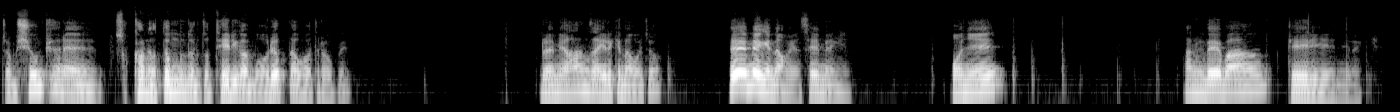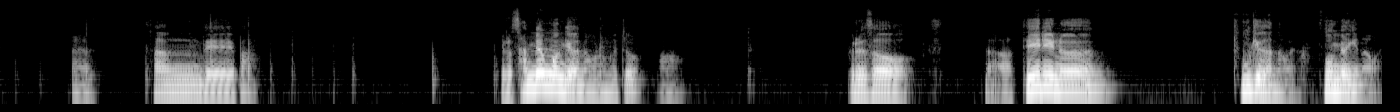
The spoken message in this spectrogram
좀 쉬운 편에 속하는 어떤 분들은 또 대리가 뭐 어렵다고 하더라고요. 그러면 항상 이렇게 나오죠? 세 명이 나와요, 세 명이. 본인, 상대방, 대리인, 이렇게. 예, 상대방. 이런 삼명 관계가 나오는 거죠. 어. 그래서, 자, 대리는 두 개가 나와요. 두 명이 나와요.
